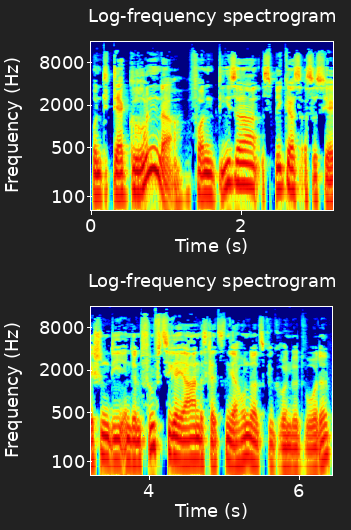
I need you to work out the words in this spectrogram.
Und der Gründer von dieser Speakers Association, die in den 50er Jahren des letzten Jahrhunderts gegründet wurde,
